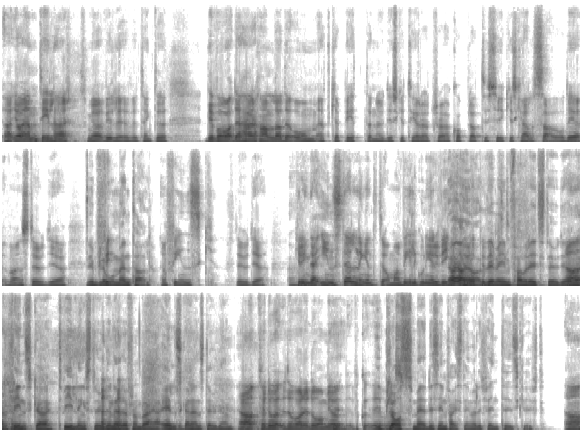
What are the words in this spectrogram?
jag har en till här som jag vill, tänkte. Det, var, det här handlade om ett kapitel när du diskuterar tror jag, kopplat till psykisk hälsa. Och det var en studie, Det är mental. en finsk studie. Kring den här inställningen till om man vill gå ner i vikt Ja, ja, ja. det är min favoritstudie. Ja. Den finska tvillingstudien är det från början. Jag älskar den studien. Ja, för då, då var det då om jag... I PLOS Medicine faktiskt. Det är en väldigt fin tidskrift. Ja.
